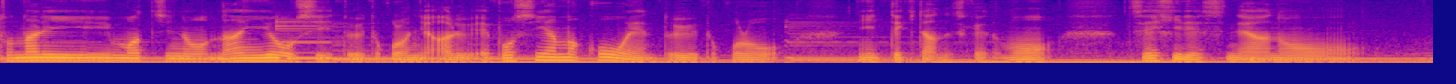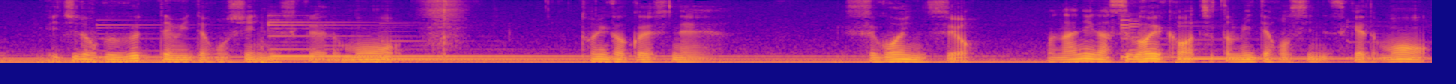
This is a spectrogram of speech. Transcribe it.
隣町の南陽市というところにある烏帽子山公園というところに行ってきたんですけれども是非ですねあの一度ググってみてほしいんですけれどもとにかくですねすごいんですよ、何がすごいかはちょっと見てほしいんですけれども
